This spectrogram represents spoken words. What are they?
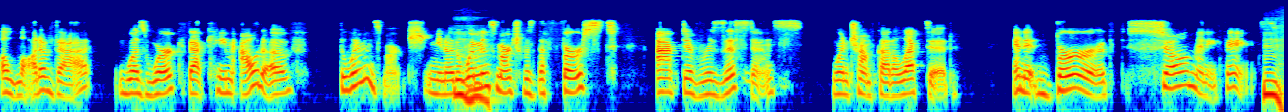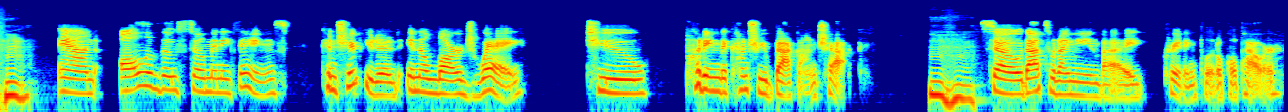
a lot of that was work that came out of the Women's March. You know, the mm-hmm. Women's March was the first act of resistance when Trump got elected. And it birthed so many things. Mm-hmm. And all of those so many things contributed in a large way to putting the country back on track. Mm-hmm. So that's what I mean by creating political power.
